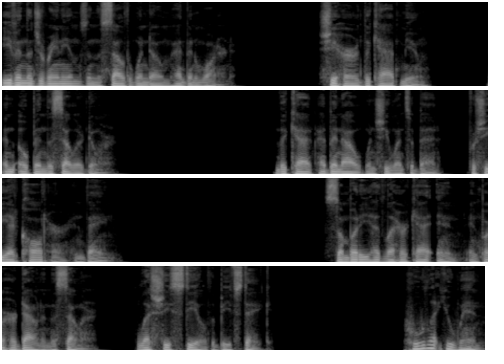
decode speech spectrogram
Even the geraniums in the south window had been watered. She heard the cab mew and opened the cellar door. The cat had been out when she went to bed, for she had called her in vain. Somebody had let her cat in and put her down in the cellar, lest she steal the beefsteak. Who let you in?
